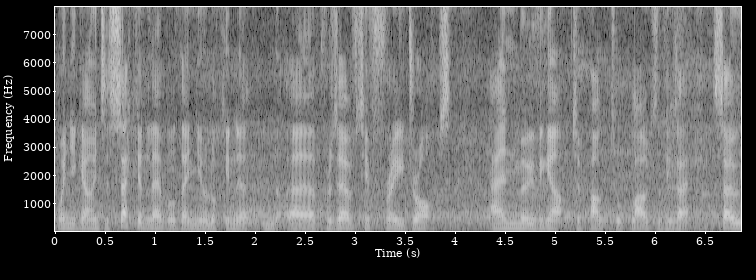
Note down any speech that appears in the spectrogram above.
When you go into second level, then you're looking at uh, preservative-free drops and moving up to punctal plugs and things like that. So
